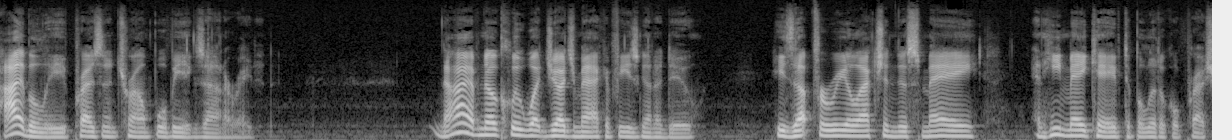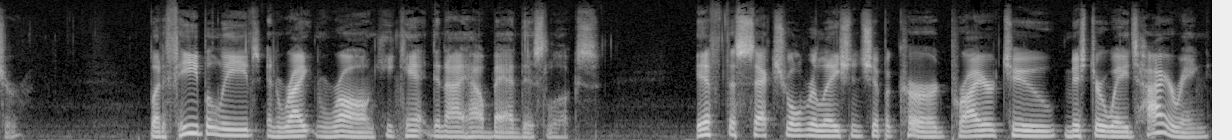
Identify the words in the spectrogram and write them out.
I believe President Trump will be exonerated. Now, I have no clue what Judge McAfee is going to do. He's up for re election this May, and he may cave to political pressure. But if he believes in right and wrong, he can't deny how bad this looks. If the sexual relationship occurred prior to Mr. Wade's hiring,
